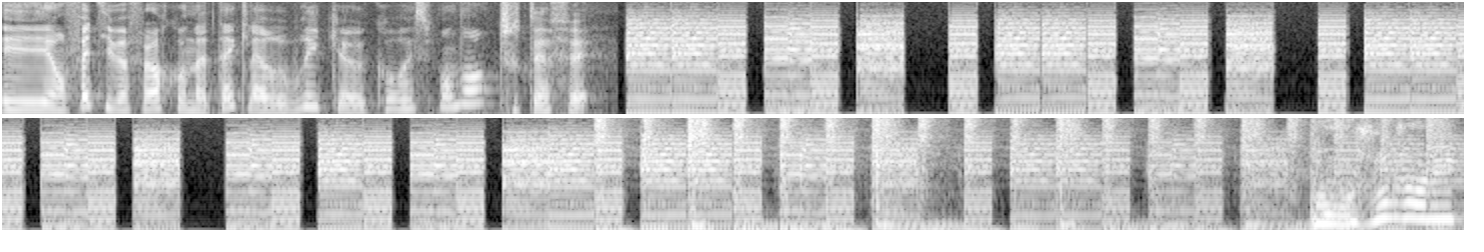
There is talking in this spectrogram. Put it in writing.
Et en fait, il va falloir qu'on attaque la rubrique euh, correspondant. Tout à fait. Bonjour Jean-Luc,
